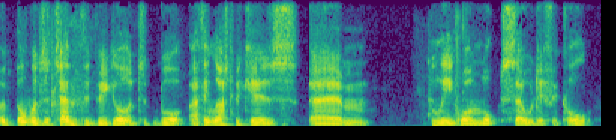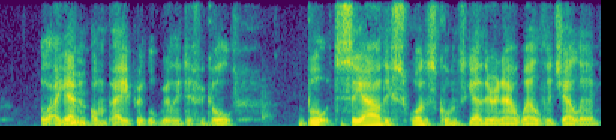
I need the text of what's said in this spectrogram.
upwards of 10th would be good. But I think that's because um, League One looked so difficult. Again, on paper, it looked really difficult. But to see how this squad's come together and how well they're gelling,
